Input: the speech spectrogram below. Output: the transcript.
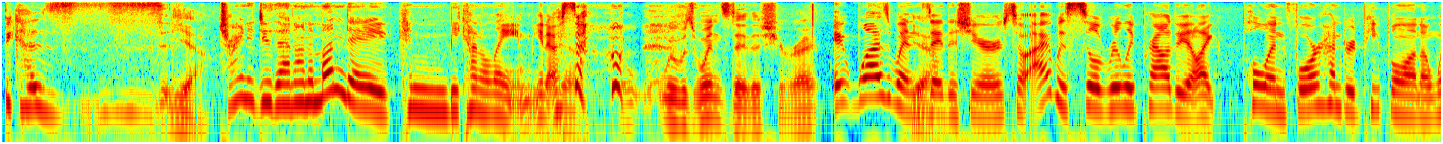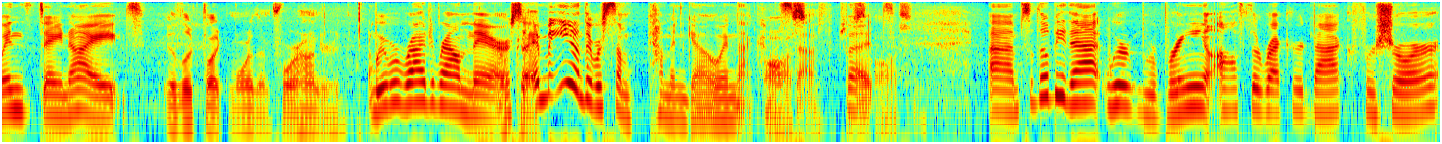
because Yeah. trying to do that on a Monday can be kind of lame, you know. Yeah. So it was Wednesday this year, right? it was Wednesday Yeah. this year, so I was still really proud to like pull in 400 people on a Wednesday night. It looked like more than 400. We were right around there. So I mean, you know, there was some come and go and that kind Awesome. of stuff. Just but awesome. Um, so there'll be that. We're, we're bringing off the record back for sure,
